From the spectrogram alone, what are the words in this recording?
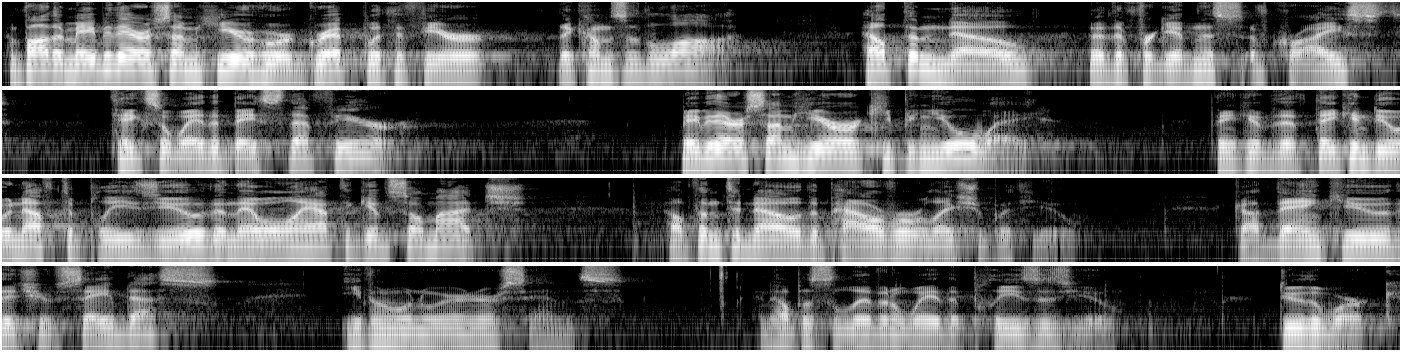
And Father, maybe there are some here who are gripped with the fear that comes of the law. Help them know that the forgiveness of Christ takes away the base of that fear. Maybe there are some here who are keeping you away. Think that if they can do enough to please you, then they will only have to give so much. Help them to know the power of a relationship with you. God, thank you that you've saved us, even when we're in our sins. And help us to live in a way that pleases you. Do the work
